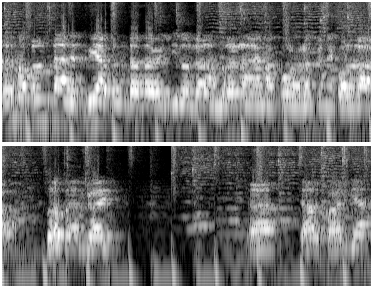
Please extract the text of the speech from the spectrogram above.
ધર્મ બનતા અને પ્રિયા આવે જીનો તારા મરણા, એમાં કોણ રંગ ને કોણ રાવ? બરાબર એમ કહેવાય? ચાર પાડ્યા.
